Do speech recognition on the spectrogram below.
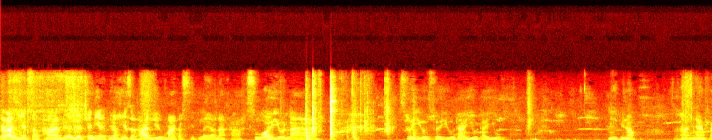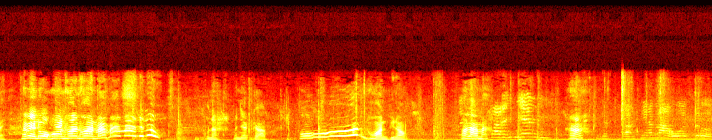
กำลังเฮ็ดสะพานเหลือเหลือแค่นี้แหละพี่น้องเฮ็ดสะพานเยอะมากกับเสร็จแล้วนะคะ สวยอยู่นะ สวยอยู่สวยอยู่ได้อยู่ได้อยู่ นี่พี่น้องสะพานยางไปไม่ไม่ลูกห้อนห้อนห้อนมามามาเร็วๆคุณน่ะบรรยากาศห้อนห้อนพี่น้อง มาละมาไปเล่นฮะตอนที่เราเดิน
